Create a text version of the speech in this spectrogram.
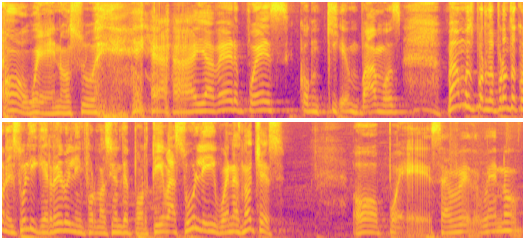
Oh, bueno, su... Ay, a ver, pues, ¿con quién vamos? Vamos por lo pronto con el Zuli Guerrero y la información deportiva. Zuli, buenas noches. Oh, pues, a ver, bueno.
